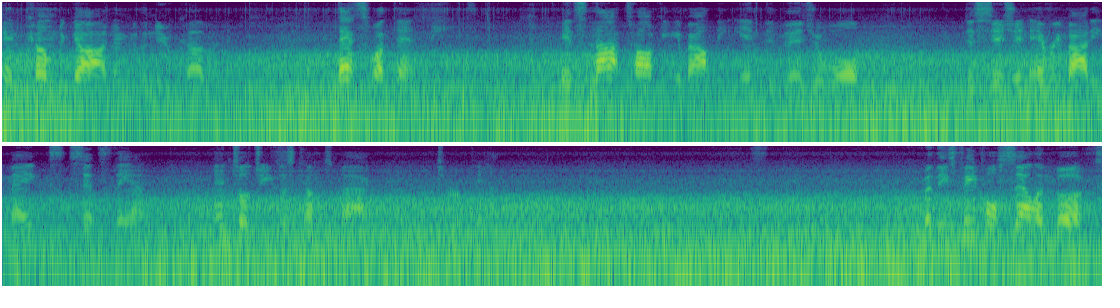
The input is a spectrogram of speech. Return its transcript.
and come to God under the new covenant. That's what that means. It's not talking about the individual decision everybody makes since then until Jesus comes back to repent. But these people selling books,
